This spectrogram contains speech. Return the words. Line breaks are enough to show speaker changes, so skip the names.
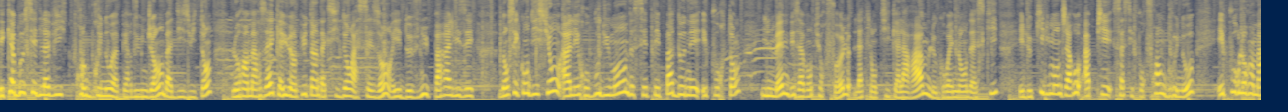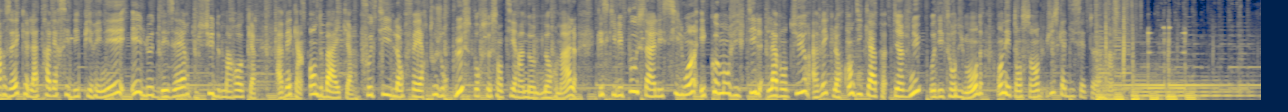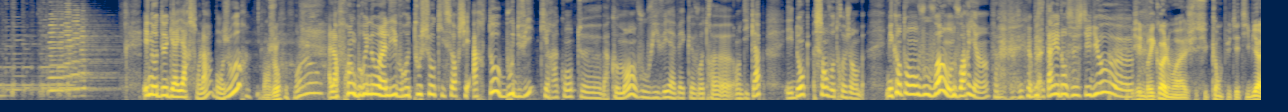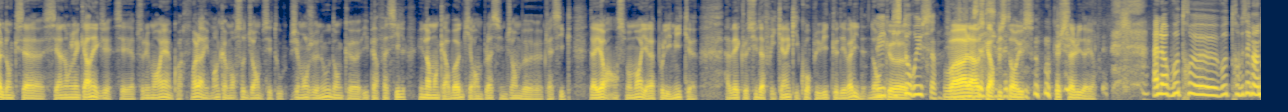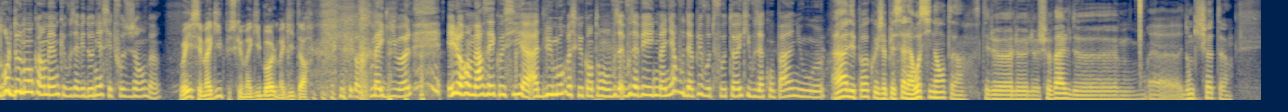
Des cabossés de la vie, Franck Bruno a perdu une jambe à 18 ans, Laurent Marzec a eu un putain d'accident à 16 ans et est devenu paralysé. Dans ces conditions, aller au bout du monde, c'était pas donné et pourtant, il mène des aventures folles, l'Atlantique à la rame, le Groenland à ski et le Kilimandjaro à pied, ça c'est pour Franck Bruno. Et pour Laurent Marzec, la traversée des Pyrénées et le désert du sud Maroc avec un handbike. Faut-il en faire toujours plus pour se sentir un homme normal? Qu'est-ce qui les pousse à aller si loin et comment vivent-ils l'aventure avec leur handicap? Bienvenue au détour du monde, on est ensemble jusqu'à 17h. Et nos deux gaillards sont là. Bonjour.
Bonjour.
Bonjour. Alors Franck Bruno, un livre tout chaud qui sort chez Artaud, Bout de vie, qui raconte euh, bah, comment vous vivez avec votre euh, handicap et donc sans votre jambe. Mais quand on vous voit, on ne voit rien. Enfin, vous êtes arrivé dans ce studio. euh,
J'ai une bricole, moi. Je suis qu'amputé tibial, donc c'est un ongle incarné que j'ai. C'est absolument rien, quoi. Voilà, il manque un morceau de jambe, c'est tout. J'ai mon genou, donc euh, hyper facile. Une lame en carbone qui remplace une jambe euh, classique. D'ailleurs, en ce moment, il y a la polémique euh, avec le Sud-Africain qui court plus vite que des valides. Donc,
oui,
euh,
Pistorius.
voilà, Oscar Pistorius, que je salue d'ailleurs.
Alors votre, votre, vous avez un drôle de nom quand même que vous avez donné à cette fausse jambe.
Oui, c'est Maggie, puisque Maggie Ball, ma guitare.
Maggie Vol. Et Laurent Marzec aussi a, a de l'humour parce que quand on vous, a- vous avez une manière vous d'appeler votre fauteuil qui vous accompagne ou euh,
Ah, à l'époque, oui, j'appelais ça la Rocinante. C'était le, le- le cheval de euh, Don Quichotte.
